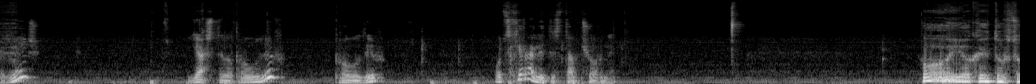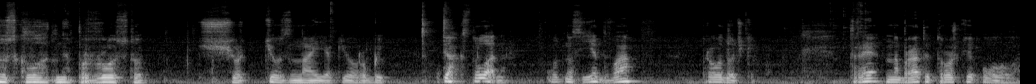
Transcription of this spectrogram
Розумієш? Я ж тебе пролудив? Пролудив. От схералі ти став чорний. Ой, яке то все складне, просто. Чорт знає, як його робити. Так, ну ладно. От у нас є два проводочки. Треба набрати трошки олова.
